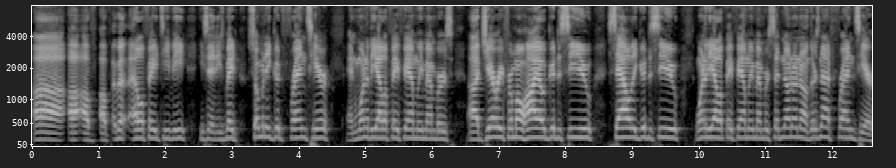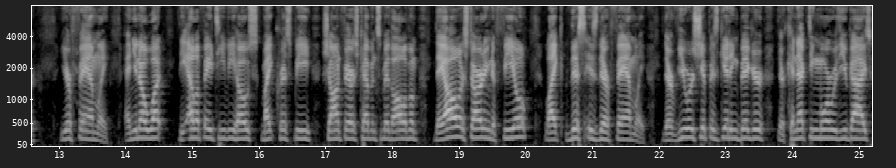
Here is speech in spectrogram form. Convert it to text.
uh, of, of, of LFA TV. He said he's made so many good friends here. And one of the LFA family members, uh, Jerry from Ohio, good to see you. Sally, good to see you. One of the LFA family members said, No, no, no, there's not friends here. You're family. And you know what? The LFA TV hosts, Mike Crispi, Shawn Farash, Kevin Smith, all of them, they all are starting to feel like this is their family. Their viewership is getting bigger. They're connecting more with you guys.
